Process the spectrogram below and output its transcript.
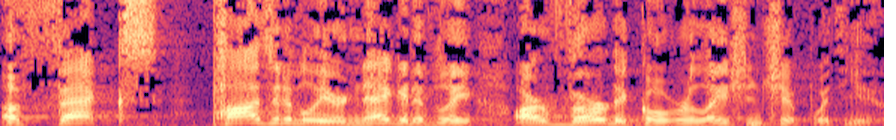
affects positively or negatively our vertical relationship with you.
